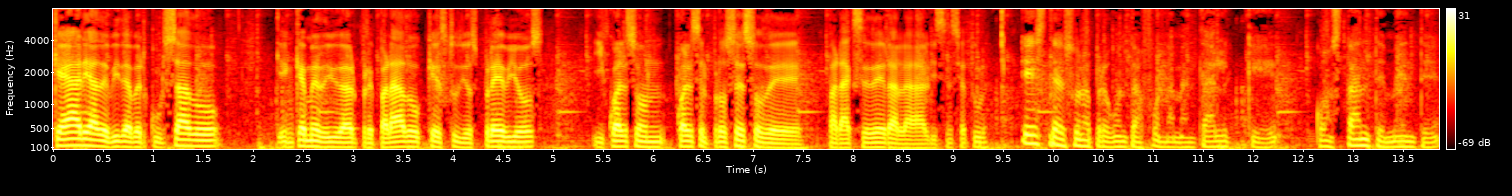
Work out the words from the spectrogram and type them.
qué área debí de haber cursado? ¿En qué me debí de haber preparado? ¿Qué estudios previos? ¿Y cuál, es el proceso para acceder a la licenciatura? Esta es una pregunta fundamental que constantemente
